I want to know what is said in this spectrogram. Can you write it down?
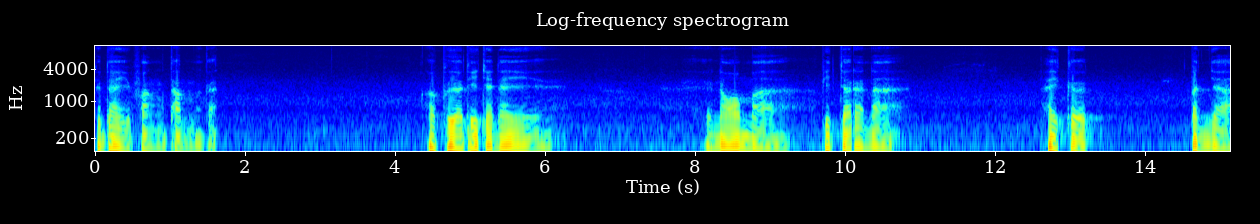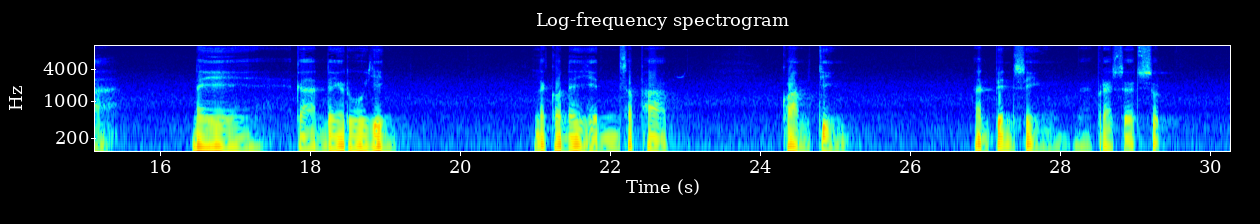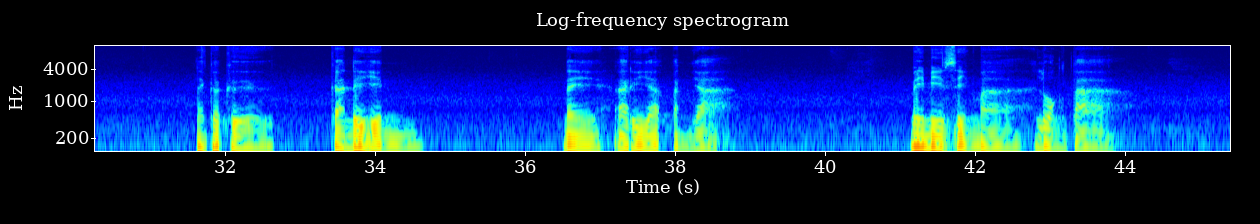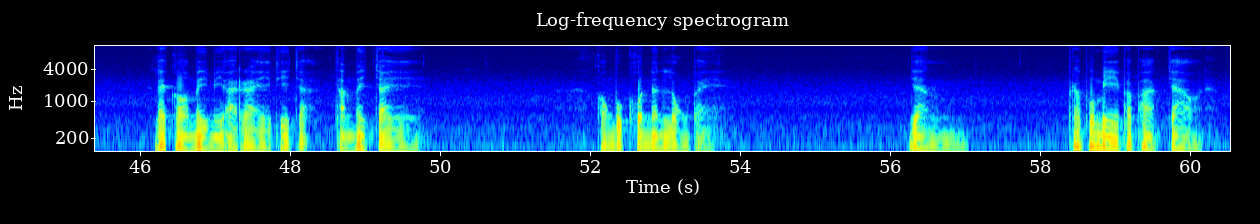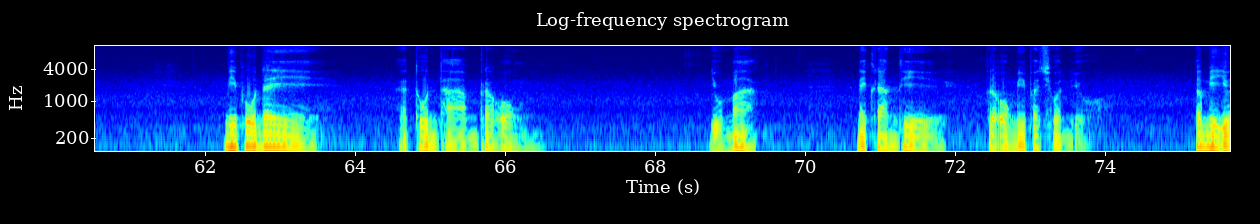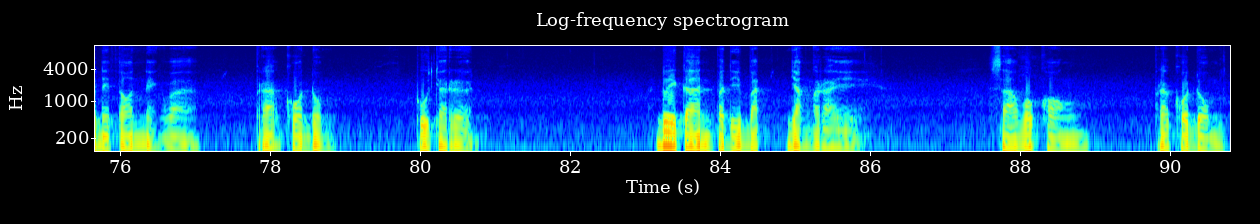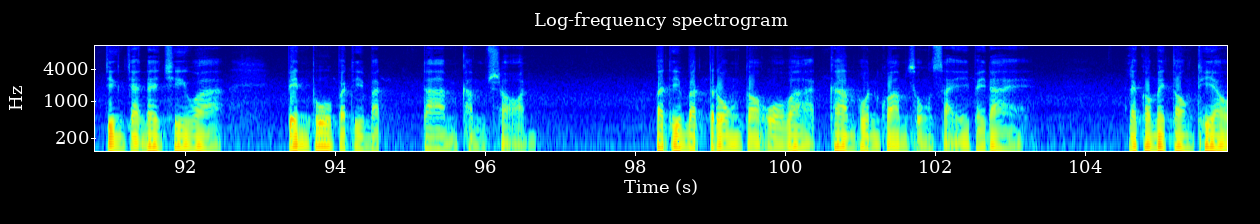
จะได้ฟังธรรมกันก็เพื่อที่จะได้น้อมมาพิจารณา ให้เกิดปัญญา ในการได้รู้ยิ่ง และก็ได้เห็นสภาพความจริง อันเป็นสิ่งประเสริฐสุด นั่นก็คือการได้เห็นในอริยปัญญา ไม่มีสิ่งมาลวงตา และก็ไม่มีอะไรที่จะทำให้ใจ ของบุคคลนั้นหลงไป อย่างพระผู้มีพระภาคเจ้านะ มีผู้ได้ทูลถามพระองค์ อยู่มาก ในครั้งที่พระองค์มีพระชนอยู่ ก็มีอยู่ในตอนหนึ่งว่า พระโคดม ผู้เจริญ ด้วยการปฏิบัติอย่างไร สาวกของ พระโคดมจึงจะได้ชื่อว่า เป็นผู้ปฏิบัติตามคำสอน ปฏิบัติตรงต่อโอวาทข้ามพ้นความสงสัยไปได้ และก็ไม่ต้องเที่ยว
